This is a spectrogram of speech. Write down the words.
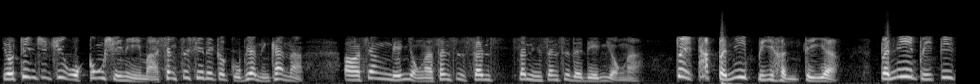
有听进去，我恭喜你嘛！像这些的一个股票，你看呐、啊，像联勇啊，三四三三零三四的联勇啊，对它本益比很低啊，本益比低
